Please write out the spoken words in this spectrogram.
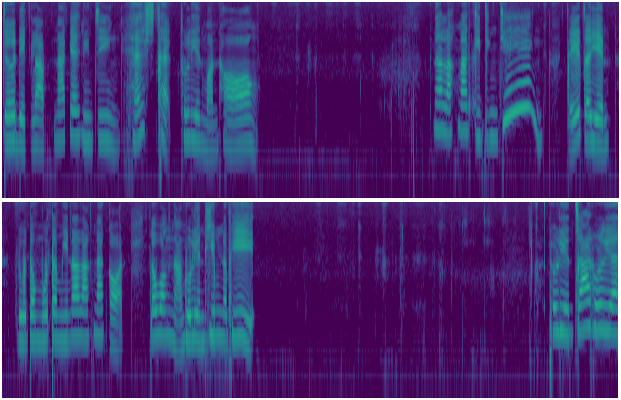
เจอเด็กหลับหน้าแกล้งจริงๆ Hashtag ทุเรียนหมอนทอง น่ารักน่ากินจริงๆ เจ๊ใจเย็น ดูตะมูตะมีน่ารักน่ากอด ระวังหนามทุเรียนทิ่มนะพี่ ทุเรียนจ้าทุเรียน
